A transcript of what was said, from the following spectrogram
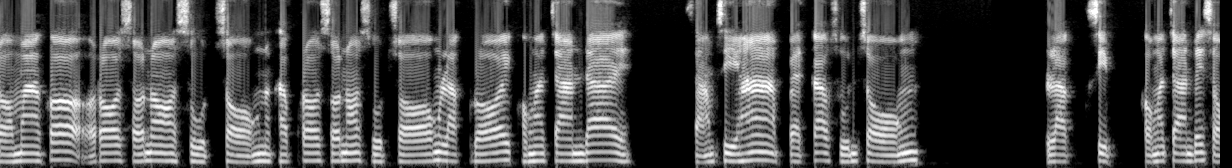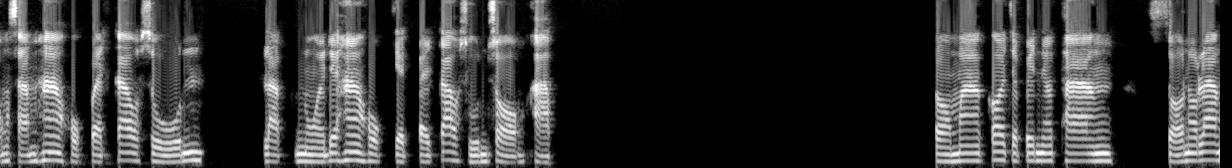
ต่อมาก็รอสอนอสูตรสองนะครับรอสอนอสูตรสองหลักร้อยของอาจารย์ได้สามสี่ห้าแปดเก้าศูนย์สองหลักสิบของอาจารย์ได้สองสามห้าหกแปดเก้าศูนย์หลักหน่วยได้ห้าหกเจ็ดแปดเก้าศูนย์สองครับ ต่อมาก็จะเป็นแนวทางสอนอล่าง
